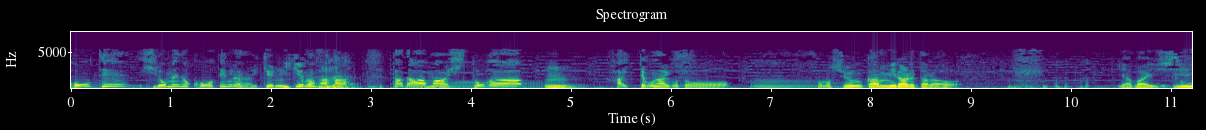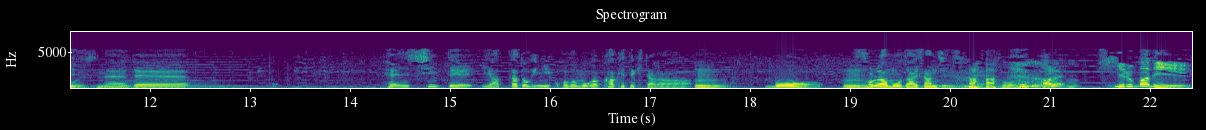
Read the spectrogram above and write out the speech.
校庭、広めの校庭ぐらいならいけるんですか、いけますね。ただ、まあ人がうん。入ってこないことを、うんその瞬間見られたら、やばいし、そうですね。で、変身ってやった時に子供がかけてきたら、うん。もう、うんそれはもう大惨事ですね。あれ、昼間に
